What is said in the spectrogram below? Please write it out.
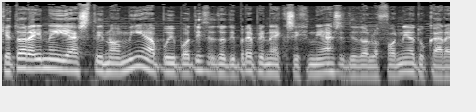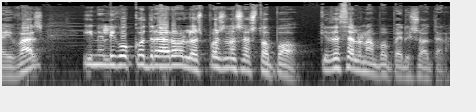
και τώρα είναι η αστυνομία που υποτίθεται ότι πρέπει να εξηχνιάσει τη δολοφονία του Καραϊβάζ είναι λίγο κοντραρόλος, πώς να σας το πω και δεν θέλω να πω περισσότερα.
